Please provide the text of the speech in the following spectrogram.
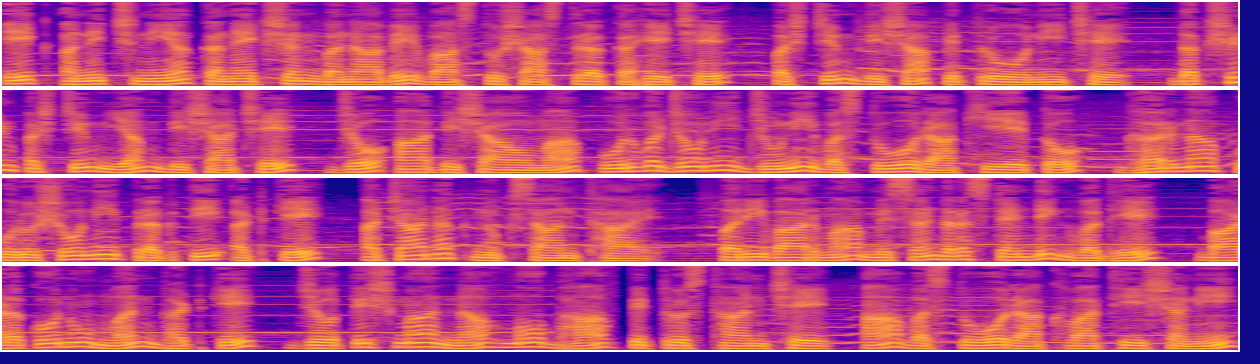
એક અનિચ્છનીય કનેક્શન બનાવે વાસ્તુશાસ્ત્ર કહે છે, પશ્ચિમ દિશા પિતૃઓની છે, દક્ષિણ પશ્ચિમ યમ દિશા છે, જો આ દિશાઓમાં પૂર્વજોની જૂની વસ્તુઓ રાખીએ તો ઘરના પુરુષોની પ્રગતિ અટકે, અચાનક નુકસાન થાય. પરિવારમાં મિસઅન્ડરસ્ટેન્ડિંગ વધે, બાળકોનું મન ભટકે, જ્યોતિષમાં નવમો ભાવ પિતૃસ્થાન છે, આ વસ્તુઓ રાખવાથી શનિ,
